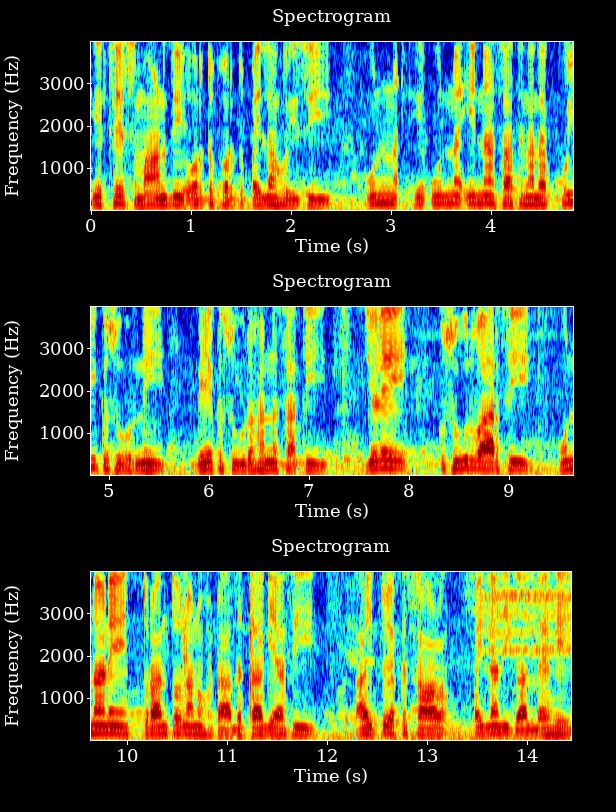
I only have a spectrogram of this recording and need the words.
ਇੱਥੇ ਸਮਾਨ ਦੀ ਉਰਦ ਫੁਰਦ ਪਹਿਲਾਂ ਹੋਈ ਸੀ, ਉਨ ਉਨ, ਇਹਨਾਂ ਸਾਥੀਆਂ ਦਾ ਕੋਈ ਕਸੂਰ ਨਹੀਂ, ਬੇਕਸੂਰ ਹਨ ਸਾਥੀ। ਜਿਹੜੇ ਕਸੂਰਵਾਰ ਸੀ, ਉਹਨਾਂ ਨੇ ਤੁਰੰਤ ਉਹਨਾਂ ਨੂੰ ਹਟਾ ਦਿੱਤਾ ਗਿਆ ਸੀ। ਅੱਜ ਤੋਂ 1 ਸਾਲ ਪਹਿਲਾਂ ਦੀ ਗੱਲ ਹੈ ਇਹ,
